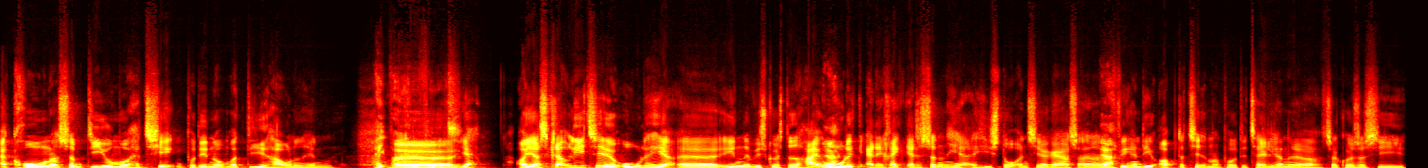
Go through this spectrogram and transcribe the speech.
af kroner, som de jo må have tjent på det nummer, de er havnet henne. Nej, hvor er det vildt. ja. Og jeg skrev lige til Ole her, øh, inden vi skulle afsted. Hej Ja. Ole, er det, rigt, er det sådan her, historien cirka er? Så Ja. fik han lige opdateret mig på detaljerne, og så kunne jeg så sige,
